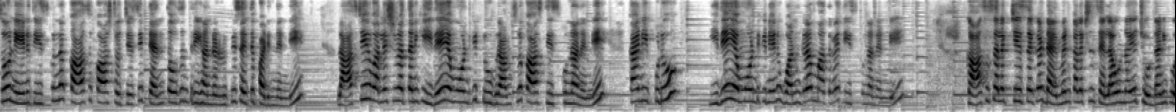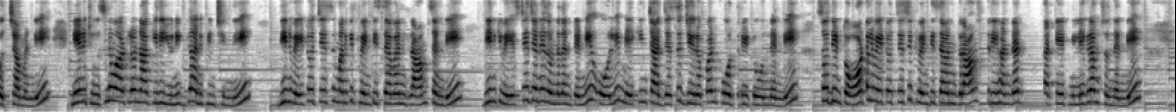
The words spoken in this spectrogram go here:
సో నేను తీసుకున్న కాసు కాస్ట్ వచ్చేసి ten thousand three hundred rupees అయితే పడిందండి. లాస్ట్ ఇయర్ వరలక్ష్మి వ్రతానికి ఇదే అమౌంట్కి టూ గ్రామ్స్లో కాస్ట్ తీసుకున్నానండి. కానీ ఇప్పుడు ఇదే అమౌంట్కి నేను వన్ గ్రామ్ మాత్రమే తీసుకున్నానండి. కాసు సెలెక్ట్ చేశాక డైమండ్ కలెక్షన్స్ ఎలా ఉన్నాయో చూడడానికి వచ్చామండి. నేను చూసిన వాటిలో నాకు ఇది యునిక్గా అనిపించింది. దీని వెయిట్ వచ్చేసి మనకి ట్వంటీ సెవెన్ గ్రామ్స్ అండి. దీనికి వేస్టేజ్ అనేది ఉండదంటండి. Only making charges zero point four three two ఉందండి. సో దీని టోటల్ వెయిట్ వచ్చేసి twenty seven grams three hundred thirty eight milligrams ఉందండి.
